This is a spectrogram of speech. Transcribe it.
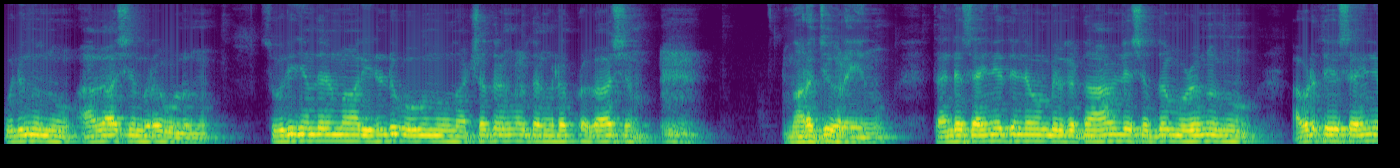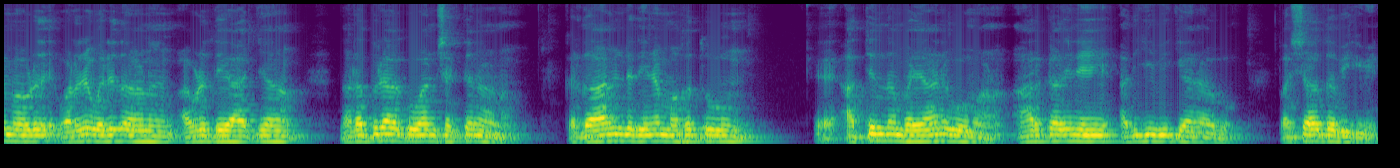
കുലുങ്ങുന്നു. ആകാശം വിറകൊള്ളുന്നു. സൂര്യചന്ദ്രന്മാർ ഇരുണ്ടു പോകുന്നു. നക്ഷത്രങ്ങൾ തങ്ങളുടെ പ്രകാശം മറച്ചു കളയുന്നു. തന്റെ സൈന്യത്തിന്റെ മുമ്പിൽ കർത്താവിന്റെ ശബ്ദം മുഴങ്ങുന്നു. അവിടുത്തെ സൈന്യം അവിടെ വളരെ വലുതാണ്. അവിടുത്തെ ആജ്ഞ നടപ്പിലാക്കുവാൻ ശക്തനാണ്. കർത്താവിന്റെ ദിനം മഹത്വവും അത്യന്തം ഭയാനകവുമാണ്. ആർക്കതിനെ അതിജീവിക്കാനാകും? പശ്ചാത്തപിക്കുവിൻ.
